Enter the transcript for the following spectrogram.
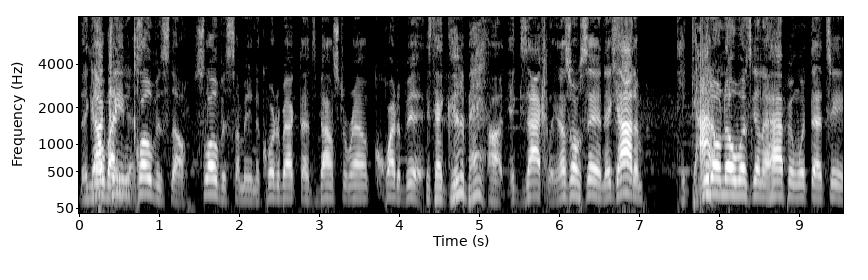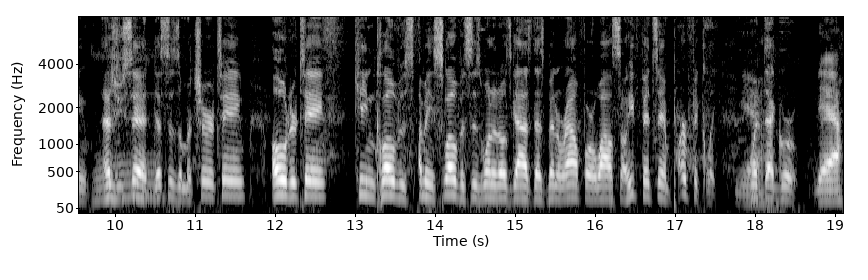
They got Nobody does. Clovis, though. Slovis, I mean, the quarterback that's bounced around quite a bit. Is that good or bad? Uh, exactly. That's what I'm saying. They got him. They got we don't know what's going to happen with that team. As you said, this is a mature team, older team. Keaton Clovis, I mean, Slovis is one of those guys that's been around for a while, so he fits in perfectly Yeah. with that group. Yeah,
